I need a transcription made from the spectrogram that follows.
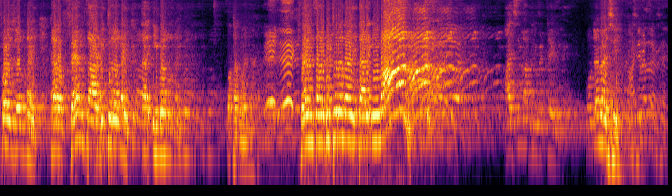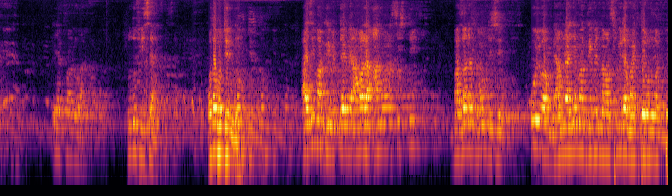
প্রয়োজন নাই। কারণ ফ্রেম যার ভিতরে নাই, তার ইমানও নাই। কথা কয় না? ফ্রেম যার ভিতরে নাই, তার ইমান আইসি টাইমে কোন টাইম আইসি? শুধু ফিসা কথা বুঝছেন নি? আইসি মাগরিবের টাইমে আমার আনোয়ার সৃষ্টি বাজারে ফোন দিছে। ওই আপনি আমরা এই মাগরিবের নামাজ পড়া মাইক ধরন লাগবে।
